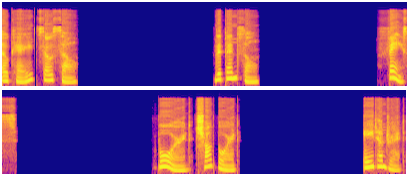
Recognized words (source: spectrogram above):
Okay, so-so. The pencil. Face. board chalkboard 800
